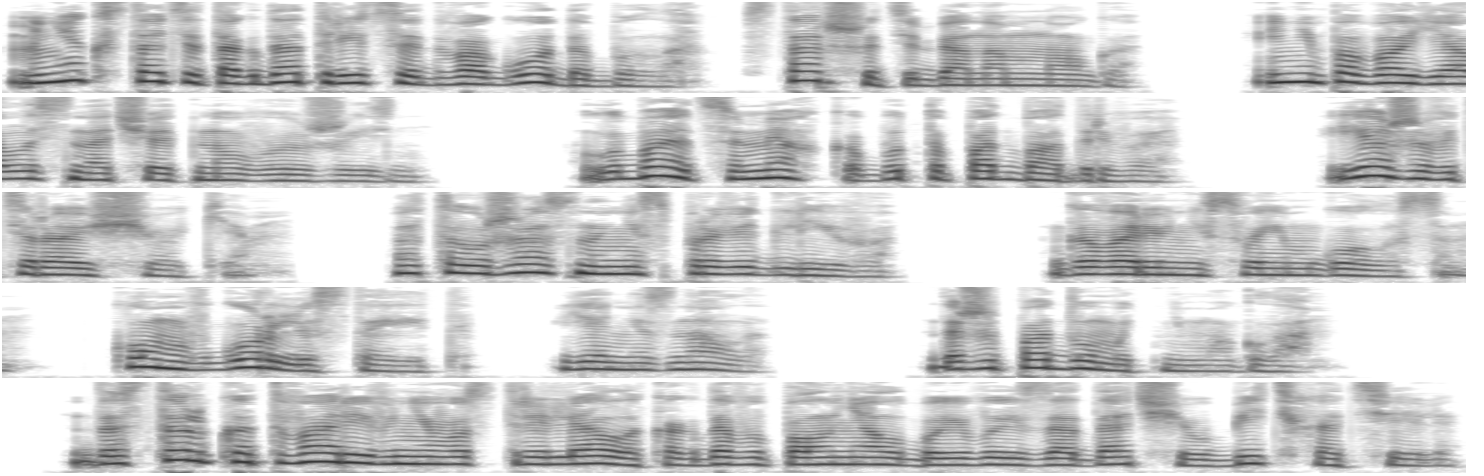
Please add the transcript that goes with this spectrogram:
Мне, кстати, тогда 32 года было, старше тебя намного, и не побоялась начать новую жизнь. Улыбается мягко, будто подбадривая. Я же вытираю щеки. Это ужасно несправедливо. Говорю не своим голосом. Ком в горле стоит. Я не знала. Даже подумать не могла. Да столько тварей в него стреляло, когда выполнял боевые задачи, убить хотели.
